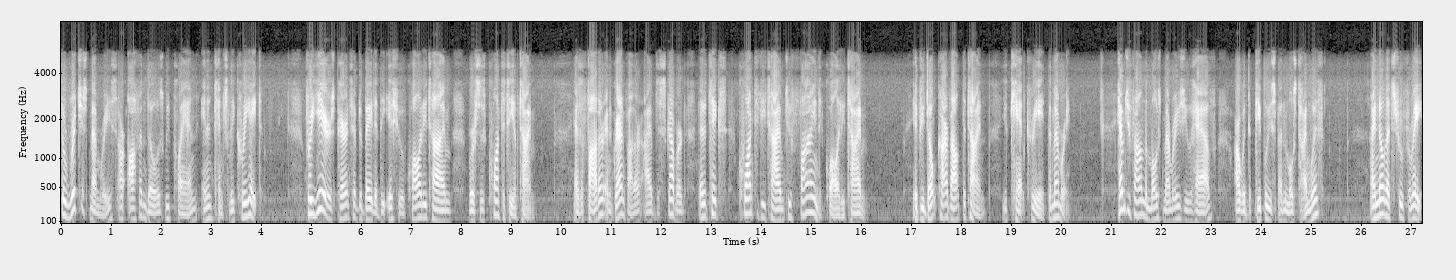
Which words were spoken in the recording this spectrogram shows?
The richest memories are often those we plan and intentionally create. For years, parents have debated the issue of quality time versus quantity of time. As a father and grandfather, I have discovered that it takes quantity time to find quality time. If you don't carve out the time, you can't create the memory. Haven't you found the most memories you have are with the people you spend the most time with? I know that's true for me.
